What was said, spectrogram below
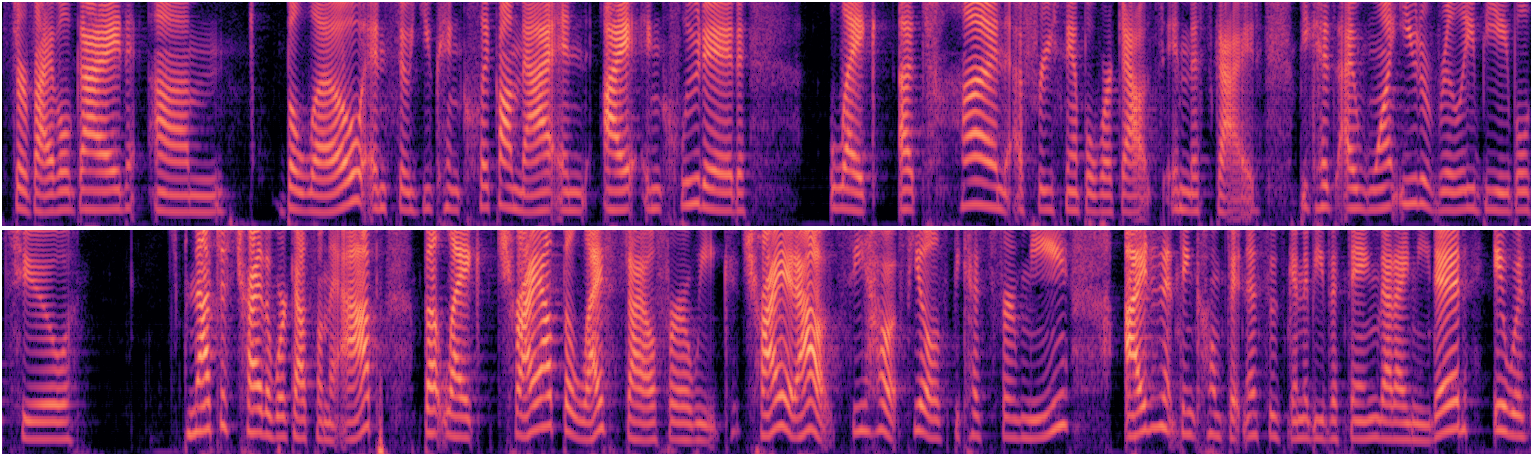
Survival Guide um, below. And so you can click on that. And I included like a ton of free sample workouts in this guide because I want you to really be able to not just try the workouts on the app, but like try out the lifestyle for a week. Try it out, see how it feels. Because for me, I didn't think home fitness was going to be the thing that I needed. It was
